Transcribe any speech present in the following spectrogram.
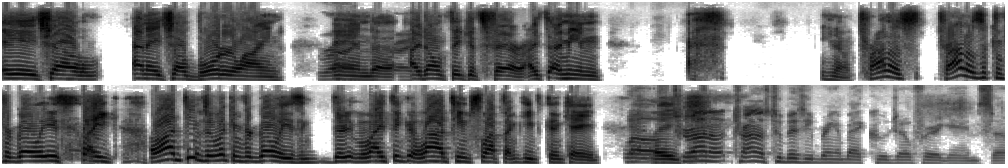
AHL NHL borderline, right, and uh, right. I don't think it's fair. I I mean, you know, Toronto's Toronto's looking for goalies. Like a lot of teams are looking for goalies, and I think a lot of teams slept on Keith Kinkaid. Well, like, Toronto Toronto's too busy bringing back Cujo for a game. So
